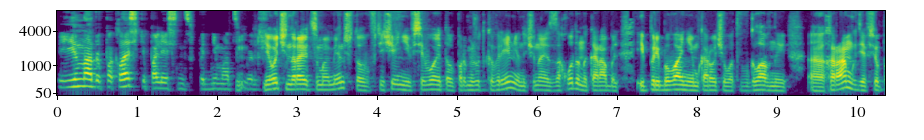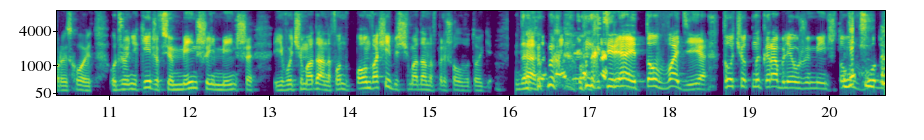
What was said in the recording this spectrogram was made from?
им надо по классике по лестнице подниматься Мне большой. очень нравится момент, что в течение всего этого промежутка времени, начиная с захода на корабль и пребыванием, короче, вот в главный э, храм, где все происходит, у Джонни Кейджа все меньше и меньше его чемоданов. Он, он вообще без чемоданов пришел в итоге. Да, он их теряет то в воде, то что-то на корабле уже меньше, то он в воду.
